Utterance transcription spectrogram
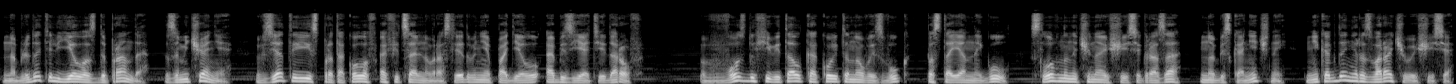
Наблюдатель Елас де Пранда, замечание, взятые из протоколов официального расследования по делу об изъятии даров – в воздухе витал какой-то новый звук, постоянный гул, словно начинающаяся гроза, но бесконечный, никогда не разворачивающийся,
